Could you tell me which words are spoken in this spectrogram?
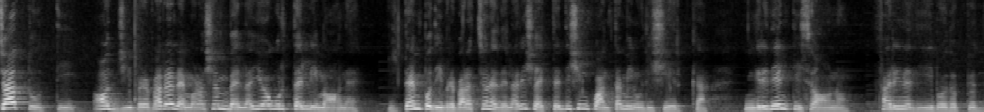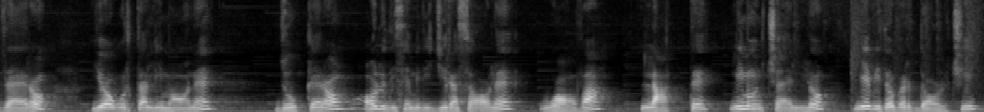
Ciao a tutti! Oggi prepareremo la ciambella yogurt e limone. Il tempo di preparazione della ricetta è di 50 minuti circa. Gli ingredienti sono farina di tipo 00, yogurt al limone, zucchero, olio di semi di girasole, uova, latte, limoncello, lievito per dolci,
